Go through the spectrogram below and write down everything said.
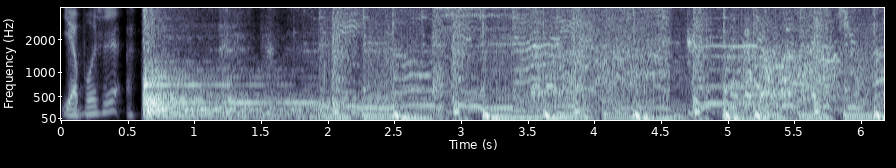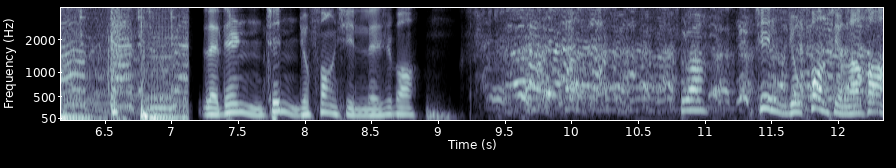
也不是，老弟儿，你这你就放心了是不？是吧？这你就放心了哈。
